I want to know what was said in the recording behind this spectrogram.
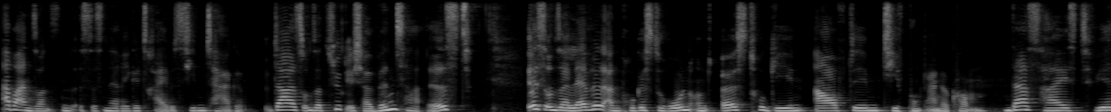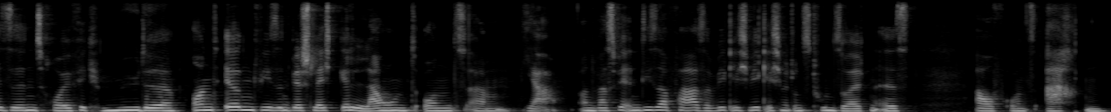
Aber ansonsten ist es in der Regel drei bis sieben Tage. Da es unser zyklischer Winter ist, ist unser Level an Progesteron und Östrogen auf dem Tiefpunkt angekommen. Das heißt, wir sind häufig müde und irgendwie sind wir schlecht gelaunt und ähm, ja, und was wir in dieser Phase wirklich, wirklich mit uns tun sollten, ist auf uns achten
